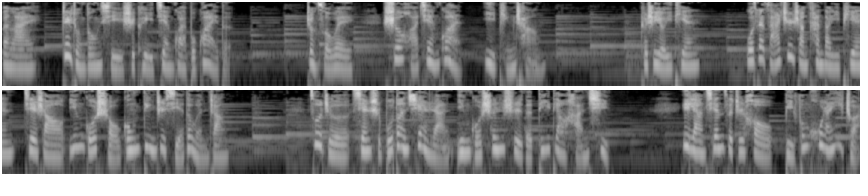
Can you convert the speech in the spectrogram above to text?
本来这种东西是可以见怪不怪的，正所谓。奢华见惯亦平常。可是有一天，我在杂志上看到一篇介绍英国手工定制鞋的文章。作者先是不断渲染英国绅士的低调含蓄，一两千字之后，笔锋忽然一转，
